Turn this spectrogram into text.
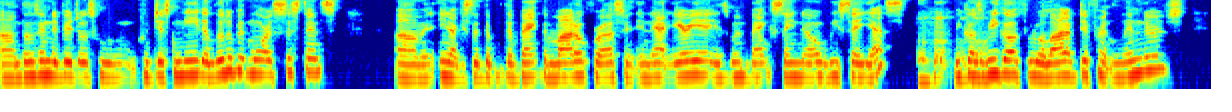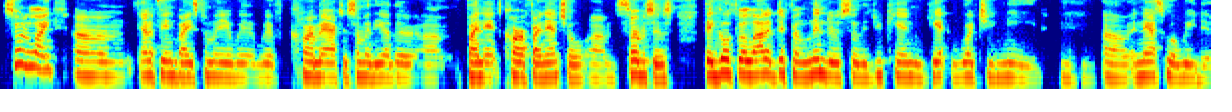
Um, those individuals who who just need a little bit more assistance. Um, and you know, like I said, the, the bank, the motto for us in, in, that area is when banks say no, we say yes, mm-hmm, because mm-hmm. we go through a lot of different lenders. Sort of like, um, and if anybody's familiar with with CarMax or some of the other um, finance car financial um, services they go through a lot of different lenders so that you can get what you need mm-hmm. um, and that's what we do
